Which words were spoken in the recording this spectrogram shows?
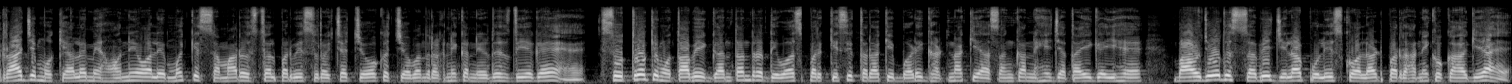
राज्य मुख्यालय में होने वाले मुख्य समारोह स्थल पर भी सुरक्षा चौक चौबंद रखने का निर्देश दिए गए हैं। सूत्रों के मुताबिक गणतंत्र दिवस पर किसी तरह की बड़ी घटना की आशंका नहीं जताई गई है। बावजूद सभी जिला पुलिस को अलर्ट पर रहने को कहा गया है।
